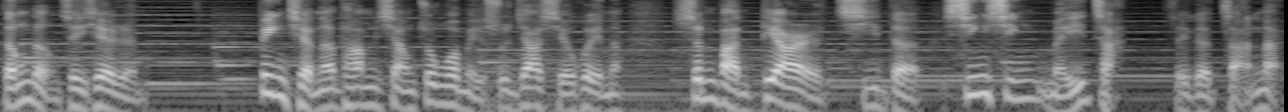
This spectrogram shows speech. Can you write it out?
等等这些人，并且呢，他们向中国美术家协会呢申办第二期的新兴美展这个展览。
